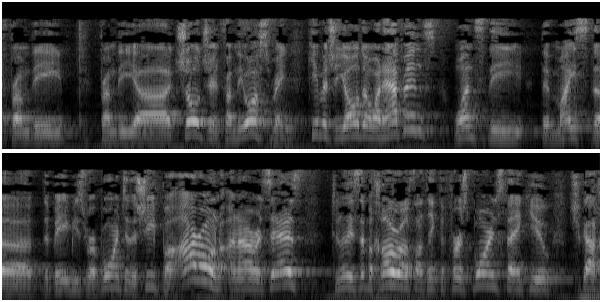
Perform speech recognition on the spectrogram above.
from the, from the, uh, children, from the offspring. Kiva yoldo, what happens? Once the, the mice, the, the babies were born to the sheep, Aaron, and Aaron says, I'll take the firstborns, thank you. Shikach.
